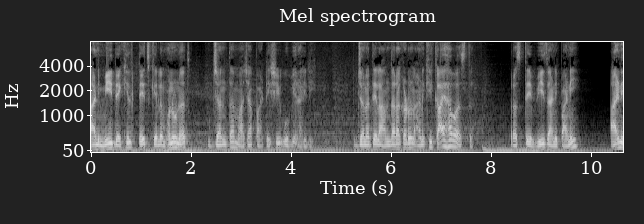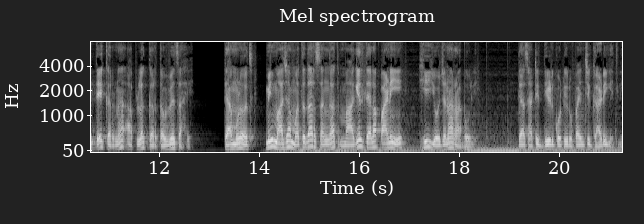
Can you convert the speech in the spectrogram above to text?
आणि मी देखील तेच केलं म्हणूनच जनता माझ्या पाठीशी उभी राहिली. जनतेला आमदाराकडून आणखी काय हवं असतं? रस्ते वीज आणि पाणी? आणि ते करणं आपलं कर्तव्यच आहे. त्यामुळंच मी माझ्या मतदारसंघात मागेल त्याला पाणी ही योजना राबवली. त्यासाठी दीड कोटी रुपयांची गाडी घेतली.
